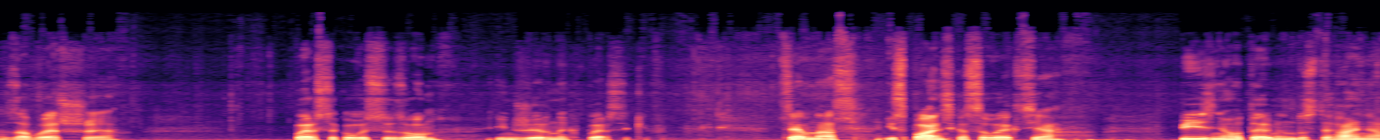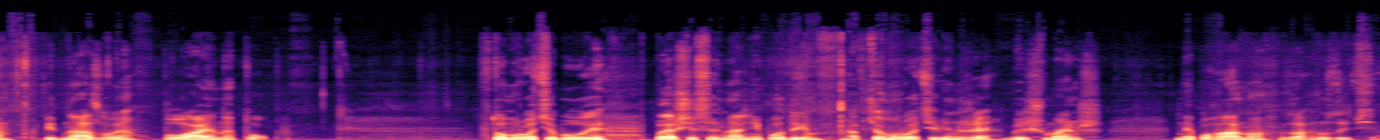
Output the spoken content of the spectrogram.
завершує персиковий сезон інжирних персиків. Це в нас іспанська селекція пізнього терміну достигання під назвою Плайне Топ. В тому році були перші сигнальні плоди, а в цьому році він вже більш-менш непогано загрузився.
